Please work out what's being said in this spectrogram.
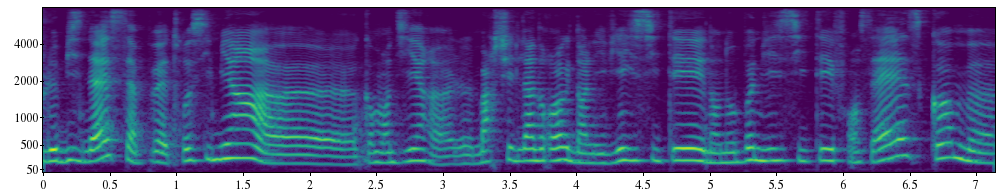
le business, ça peut être aussi bien, euh, comment dire, le marché de la drogue dans les vieilles cités, dans nos bonnes vieilles cités françaises, comme euh,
